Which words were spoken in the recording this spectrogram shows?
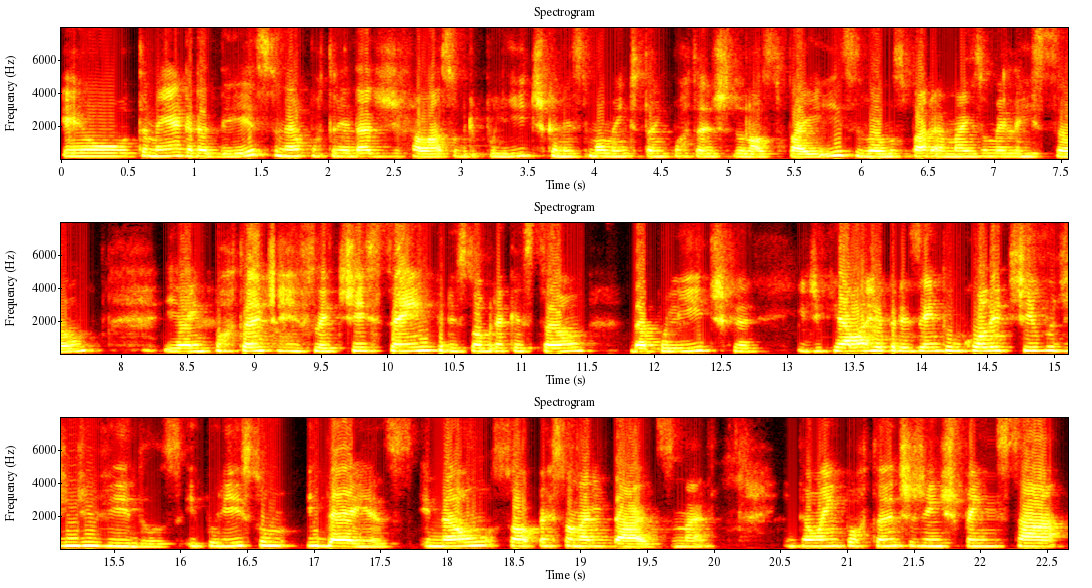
Eu também agradeço né, a oportunidade de falar sobre política nesse momento tão importante do nosso país. Vamos para mais uma eleição e é importante refletir sempre sobre a questão da política e de que ela representa um coletivo de indivíduos e por isso ideias e não só personalidades, né? Então é importante a gente pensar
